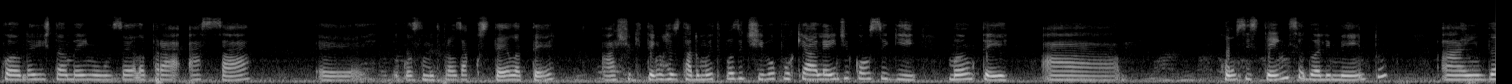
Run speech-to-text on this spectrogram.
Quando a gente também usa ela para assar, é, eu gosto muito para usar costela até. Acho que tem um resultado muito positivo, porque além de conseguir manter a consistência do alimento, ainda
